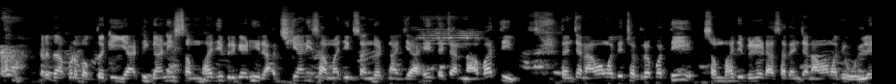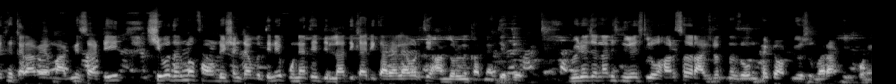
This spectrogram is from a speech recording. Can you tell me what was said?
खरं तर आपण बघतो की या ठिकाणी संभाजी ब्रिगेड ही राजकीय आणि सामाजिक संघटना जी आहे त्याच्या नावातील त्यांच्या नावामध्ये छत्रपती संभाजी ब्रिगेड असा त्यांच्या नावामध्ये उल्लेख करावा या मागणीसाठी शिवधर्म फाउंडेशनच्या वतीने पुण्यातील जिल्हाधिकारी कार्यालयावरती आंदोलन करण्यात येते. व्हिडिओ जर्नलिस्ट निलेश लोहारसह राजरत्न जोंधे टॉप न्यूज मराठी पुणे.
